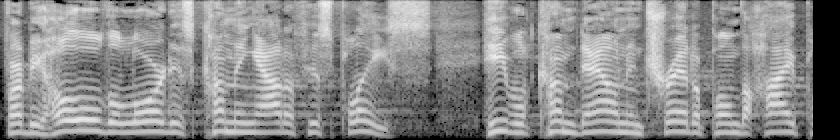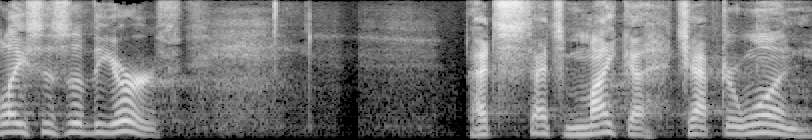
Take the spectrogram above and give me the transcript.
For behold, the Lord is coming out of his place. He will come down and tread upon the high places of the earth. That's, that's Micah chapter 1.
